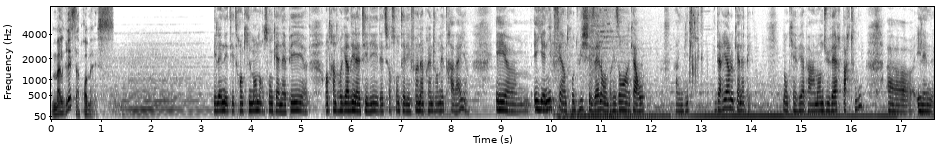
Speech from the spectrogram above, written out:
malgré sa promesse. Hélène était tranquillement dans son canapé, euh, en train de regarder la télé et d'être sur son téléphone après une journée de travail. Et, euh, et Yannick s'est introduit chez elle en brisant un carreau, enfin une vitre, derrière le canapé. Donc il y avait apparemment du verre partout. Euh, Hélène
